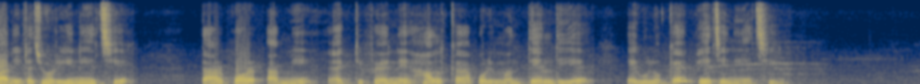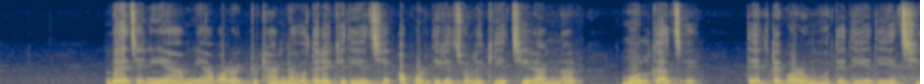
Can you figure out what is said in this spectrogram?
পানিটা ঝরিয়ে নিয়েছি। তারপর আমি একটি প্যানে হালকা পরিমাণ তেল দিয়ে এগুলোকে ভেজে নিয়েছি। ভেজে নিয়ে আমি আবারও একটু ঠান্ডা হতে রেখে দিয়েছি, অপর দিকে চলে গিয়েছি রান্নার মূল কাজে। তেলটা গরম হতে দিয়ে দিয়েছি।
